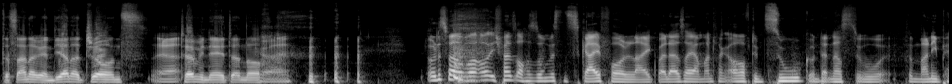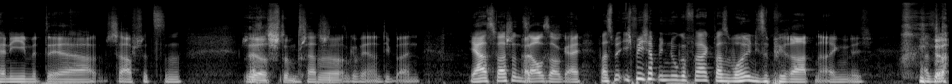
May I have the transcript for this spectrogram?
das andere Indiana Jones, Ja. Terminator noch. Geil. Und es war aber auch, ich fand es auch so ein bisschen Skyfall-like, weil da ist er ja am Anfang auch auf dem Zug und dann hast du The Moneypenny mit der Scharfschützen. Ja, stimmt. Scharfschützengewehr und die beiden. Ja, es war schon sau, sau geil. Was, ich mich habe mich nur gefragt, was wollen diese Piraten eigentlich? Also, Ja,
